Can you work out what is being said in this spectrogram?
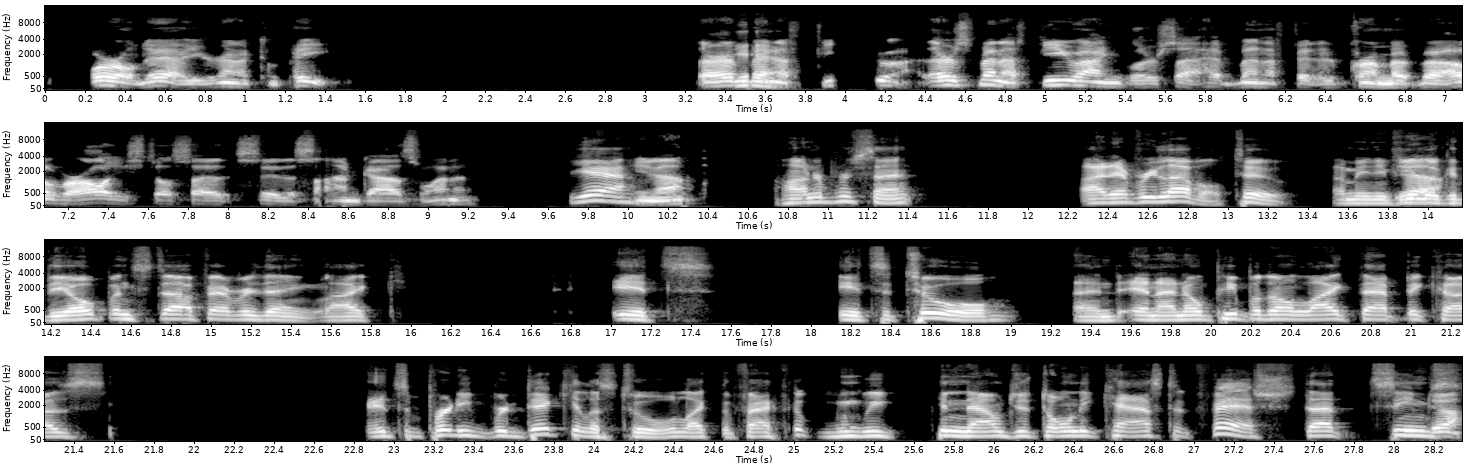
in the world, yeah, you're going to compete. There have been a few. There's been a few anglers that have benefited from it, but overall, you still see, see the same guys winning. yeah, You know, hundred percent at every level too. I mean, if you Yeah. look at the open stuff, everything like it's it's a tool, and and I know people don't like that because it's a pretty ridiculous tool, like the fact that we can now just only cast at fish. That seems, Yeah.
